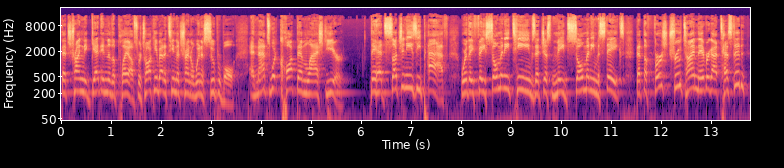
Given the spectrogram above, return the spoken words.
that's trying to get into the playoffs. We're talking about a team that's trying to win a Super Bowl. And that's what caught them last year. They had such an easy path where they faced so many teams that just made so many mistakes that the first true time they ever got tested,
